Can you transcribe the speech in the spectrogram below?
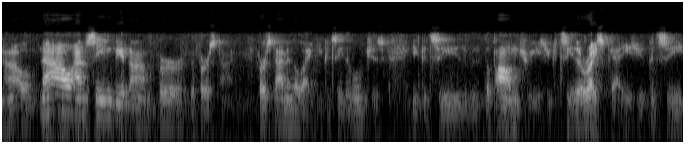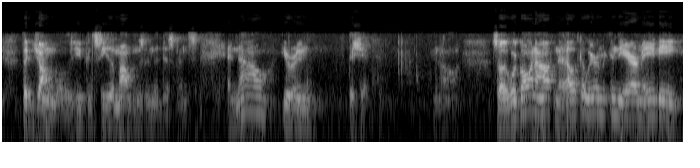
Now, now I'm seeing Vietnam for the first time. First time in the light. You could see the hooches. You could see the, palm trees. You could see the rice paddies. You could see the jungles. You could see the mountains in the distance. And now you're in the shit. You know. So we're going out, in the helicopter, we were in the air maybe,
